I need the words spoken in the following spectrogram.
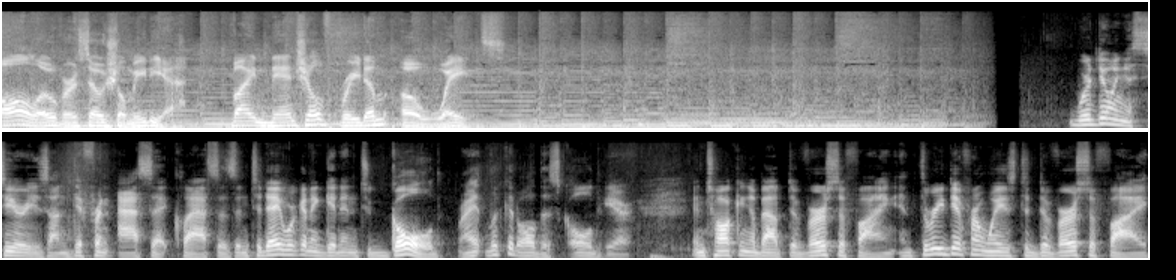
all over social media. Financial freedom awaits. We're doing a series on different asset classes, and today we're going to get into gold, right? Look at all this gold here, and talking about diversifying and three different ways to diversify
